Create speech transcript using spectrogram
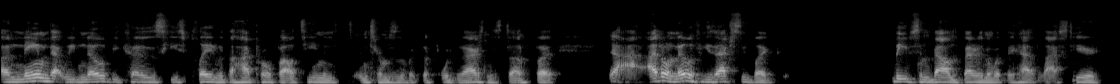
a name that we know because he's played with a high profile team in, in terms of like the 49ers and stuff. But yeah, I don't know if he's actually like leaps and bounds better than what they had last year.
